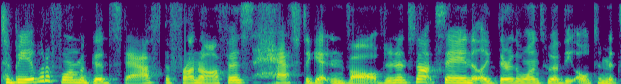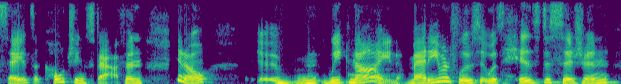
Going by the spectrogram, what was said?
to be able to form a good staff, the front office has to get involved. And it's not saying that like they're the ones who have the ultimate say. It's a coaching staff. And you know, uh, week nine, Matt Eberflus, it was his decision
